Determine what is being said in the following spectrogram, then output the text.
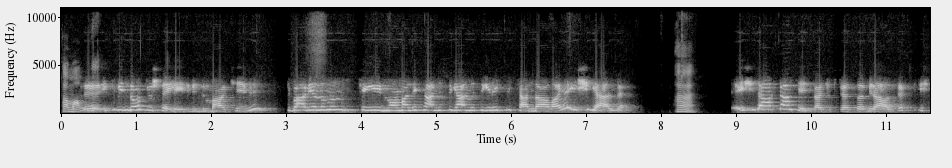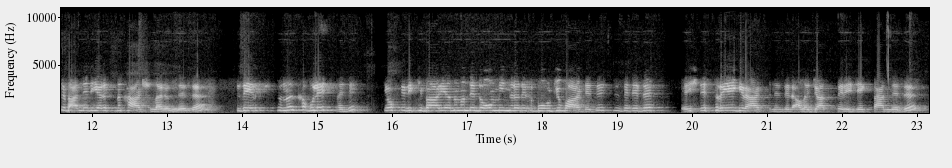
Tamam. E, 2400 TL'ydi bizim bakiyemiz. Kibariye Hanım'ın şeyi normalde kendisi gelmesi gerekirken davaya eşi geldi. He. Eşi de ahkam kesti açıkçası birazcık. İşte ben dedi yarısını karşılarım dedi. Bize yarısını kabul etmedi. Yok dedi Kibariye Hanım'ın dedi 10 bin lira dedi borcu var dedi. Siz de dedi e, işte sıraya girersiniz dedi alacak verecekten dedi.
